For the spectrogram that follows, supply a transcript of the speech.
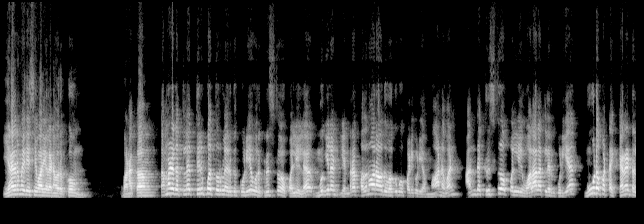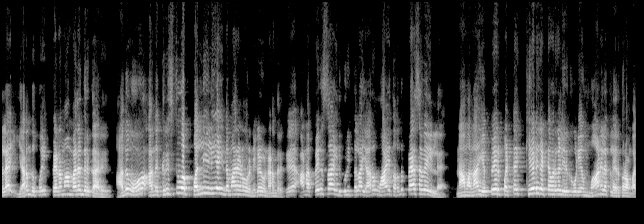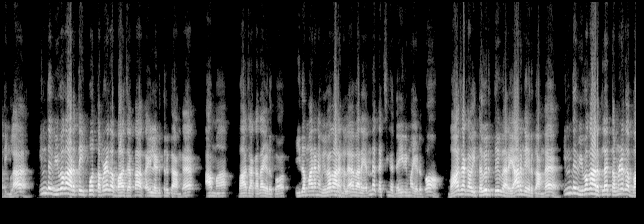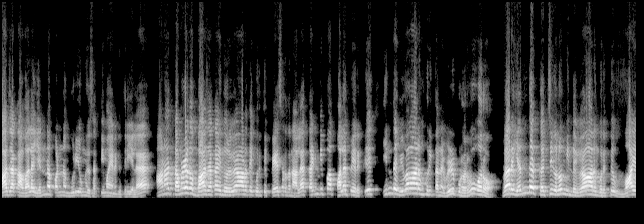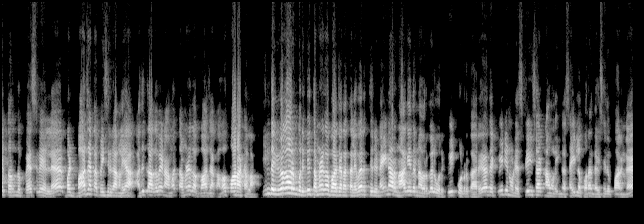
இனதர்மை தேசியவாதிகள் அனைவருக்கும் வணக்கம். தமிழகத்துல திருப்பத்தூர்ல இருக்கக்கூடிய ஒரு கிறிஸ்துவ பள்ளியில முகிலன் என்ற பதினோராவது வகுப்பு படிக்கூடிய மாணவன் அந்த கிறிஸ்துவ பள்ளி வளாகத்துல இருக்கக்கூடிய மூடப்பட்ட கிணற்றுல இறந்து போய் பிணமா மிதந்திருக்காரு. அதுவும் அந்த கிறிஸ்துவ பள்ளியிலேயே இந்த மாதிரியான ஒரு நிகழ்வு நடந்திருக்கு. ஆனா பெருசா இது குறித்தெல்லாம் யாரும் வாயை திறந்து பேசவே இல்லை. நாமெல்லாம் எப்பேற்பட்ட கேடுகட்டவர்கள் இருக்கக்கூடிய மாநிலத்துல இருக்கிறோம் பாத்தீங்களா? இந்த விவகாரத்தை இப்போ தமிழக பாஜக கையில் எடுத்திருக்காங்க. ஆமா பாஜக தான் எடுக்கும். இத மாதிரியான விவகாரங்களை வேற எந்த கட்சிங்க தைரியமா எடுக்கும்? பாஜகவை தவிர்த்து வேற யாருங்க இருக்காங்க? இந்த விவகாரத்துல தமிழக பாஜகவால என்ன பண்ண முடியும்னு சத்தியமா எனக்கு தெரியல. ஆனா தமிழக பாஜக இந்த ஒரு விவகாரத்தை குறித்து பேசுறதுனால கண்டிப்பா பல பேருக்கு இந்த விவகாரம் குறித்தான விழிப்புணர்வு வரும். வேற எந்த கட்சிகளும் இந்த விவகாரம் குறித்து வாயை திறந்து பேசவே இல்லை. பட் பாஜக பேசியிருக்காங்க இல்லையா அதுக்காகவே நாம தமிழக பாஜகவை பாராட்டலாம். இந்த விவகாரம் குறித்து தமிழக பாஜக தலைவர் திரு நயினார் நாகேந்திரன் அவர்கள் ஒரு ட்வீட் போட்டிருக்காரு. அந்த ட்வீட்டினுடைய ஸ்கிரீன்ஷாட் நான் உங்களுக்கு இந்த சைட்ல போறேன். தயவு செய்து பாருங்க.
